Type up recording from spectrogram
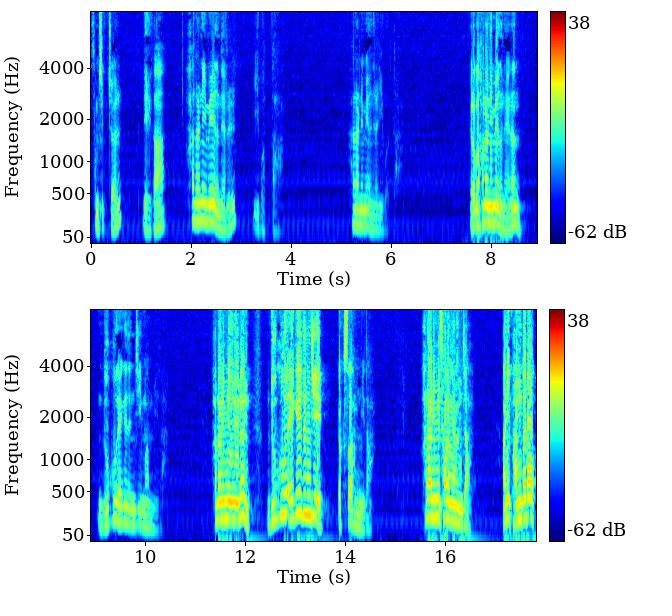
30절, 내가 하나님의 은혜를 입었다. 하나님의 은혜를 입었다. 여러분, 하나님의 은혜는 누구에게든지 임합니다. 하나님의 은혜는 누구에게든지 역사합니다. 하나님이 사랑하는 자, 아니 반대로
